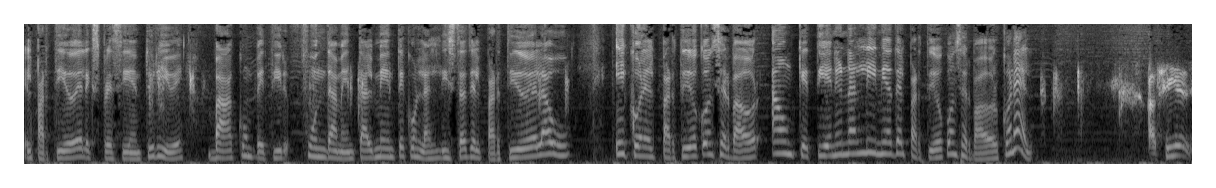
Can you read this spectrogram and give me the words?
el partido del expresidente Uribe, va a competir fundamentalmente con las listas del partido de la U y con el Partido Conservador, aunque tiene unas líneas del Partido Conservador con él. Así es.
